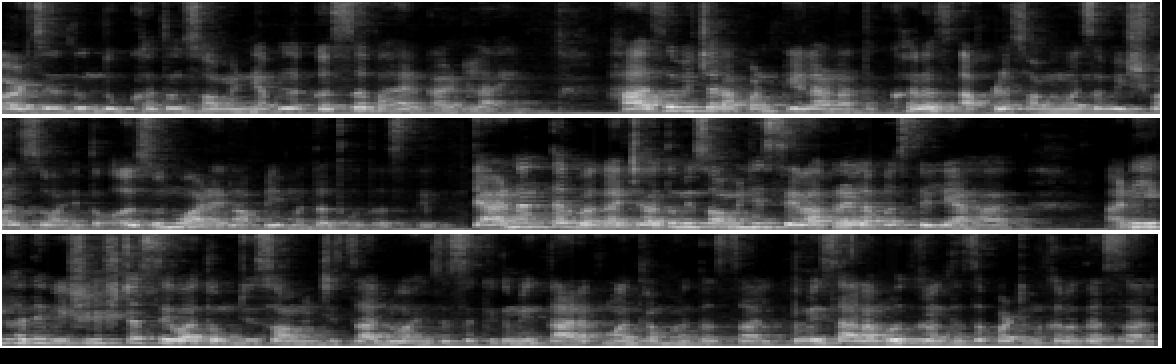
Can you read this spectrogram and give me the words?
अडचणीतून दुःखातून स्वामींनी आपल्याला कसं बाहेर काढलं आहे? हा जर विचार आपण केला ना तर खरंच आपल्या स्वामींवरचा विश्वास जो आहे तो अजून वाढायला आपली मदत होत असते. त्यानंतर बघा जेव्हा तुम्ही स्वामींची सेवा करायला बसलेले आहात आणि एखादी विशिष्ट सेवा तुमची स्वामींची चालू आहे जसं की तुम्ही तारक मंत्र म्हणत असाल तुम्ही सारामृत ग्रंथाचं पठण करत असाल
